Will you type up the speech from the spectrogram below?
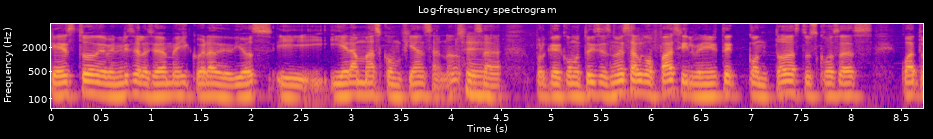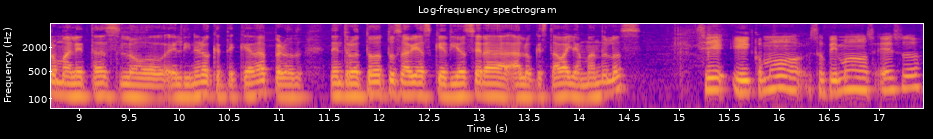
que esto de venirse a la Ciudad de México era de Dios y, y era más confianza, ¿no? Sí. O sea, porque como tú dices, no es algo fácil venirte con todas tus cosas, cuatro maletas, lo, el dinero que te queda, pero dentro de todo tú sabías que Dios era a lo que estaba llamándolos. Sí, y como supimos eso,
